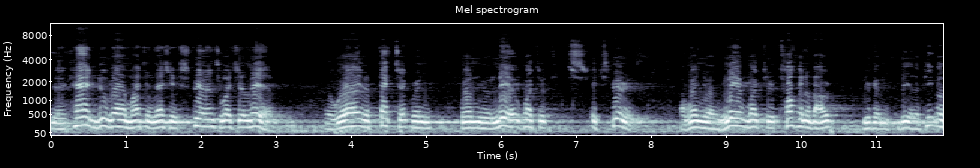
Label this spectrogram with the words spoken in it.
You can't do very much unless you experience what you live. The word affects it when when you live what you experience. And when you live what you're talking about, you can be, the people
